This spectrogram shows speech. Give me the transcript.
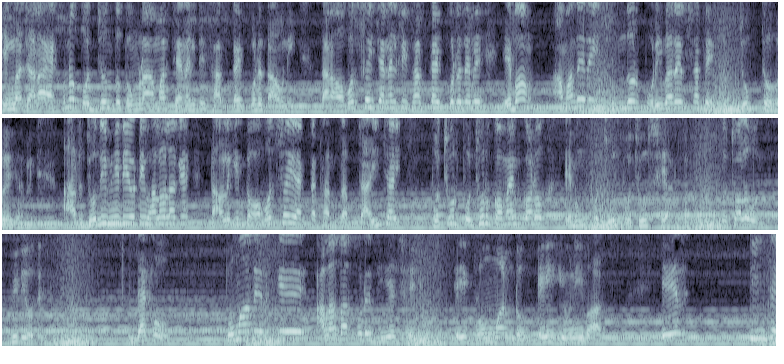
কিংবা যারা এখনও পর্যন্ত তোমরা আমার চ্যানেলটি সাবস্ক্রাইব করে দাওনি, তারা অবশ্যই চ্যানেলটি সাবস্ক্রাইব করে দেবে এবং আমাদের এই সুন্দর পরিবারের সাথে যুক্ত হয়ে যাবে। আর যদি ভিডিওটি ভালো লাগে, তাহলে কিন্তু অবশ্যই একটা থামস আপ চাই চাই, প্রচুর প্রচুর কমেন্ট করো এবং প্রচুর প্রচুর শেয়ার করো। তো চলো বন্ধু, ভিডিওতে দেখো, তোমাদেরকে আলাদা করে দিয়েছে এই ব্রহ্মাণ্ড, এই ইউনিভার্স এর তিনটে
